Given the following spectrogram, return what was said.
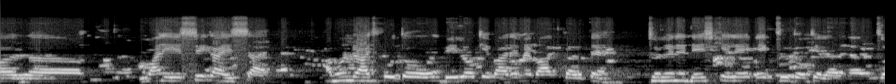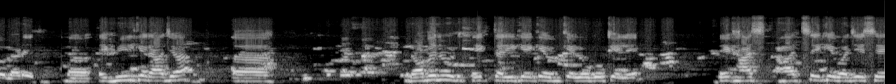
ઓર અમારી હિસ્ટરી કા હિસ્સા હે अब उन राजपूतों उन भीलों के बारे में बात करते हैं जिन्होंने देश के लिए एकजुट होकर जो लड़े थे एक बील के राजा रॉबिनहुड एक तरीके के उनके लोगों के लिए एक हादसे के वजह से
